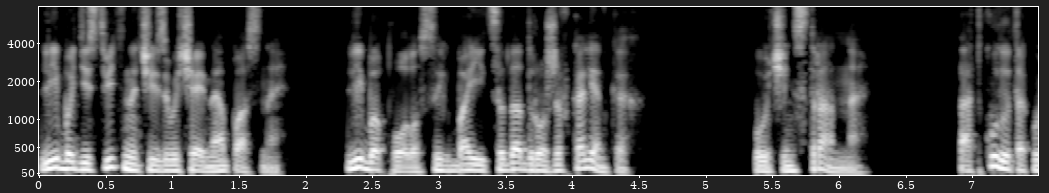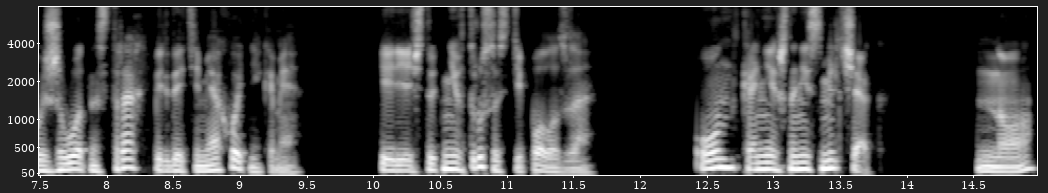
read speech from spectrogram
либо действительно чрезвычайно опасны, либо Полос их боится до дрожи в коленках. Очень странно. Откуда такой животный страх перед этими охотниками? И речь тут не в трусости Полоза. Он, конечно, не смельчак. Но,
